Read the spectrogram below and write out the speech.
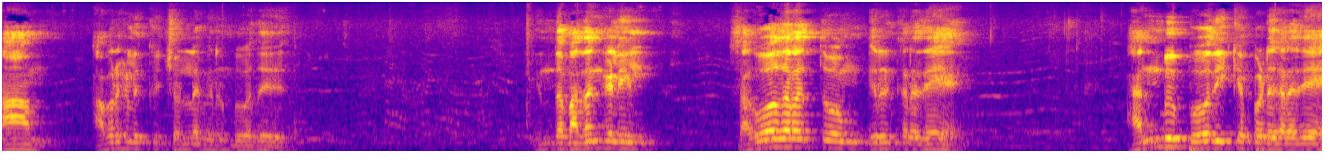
நாம் அவர்களுக்கு சொல்ல விரும்புவது இந்த மதங்களில் சகோதரத்துவம் இருக்கிறதே அன்பு போதிக்கப்படுகிறதே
